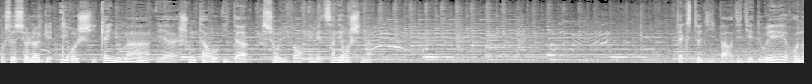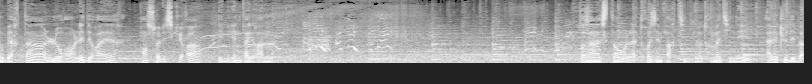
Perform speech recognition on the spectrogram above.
au sociologue Hiroshi Kainuma et à Shuntaro Ida, survivant et médecin d'Hiroshima. Texte dit par Didier Doué, Renaud Bertin, Laurent Lederer, François Lescura et Mylène Wagram. Dans un instant, la troisième partie de notre matinée avec le débat.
